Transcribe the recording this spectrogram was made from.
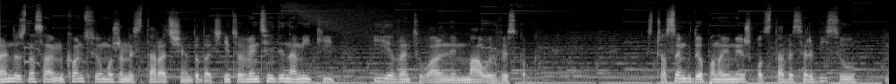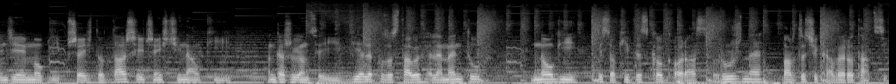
Będąc na samym końcu, możemy starać się dodać nieco więcej dynamiki i ewentualny mały wyskok. Z czasem, gdy opanujemy już podstawy serwisu, będziemy mogli przejść do dalszej części nauki, angażującej wiele pozostałych elementów, nogi, wysoki wyskok oraz różne bardzo ciekawe rotacje.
